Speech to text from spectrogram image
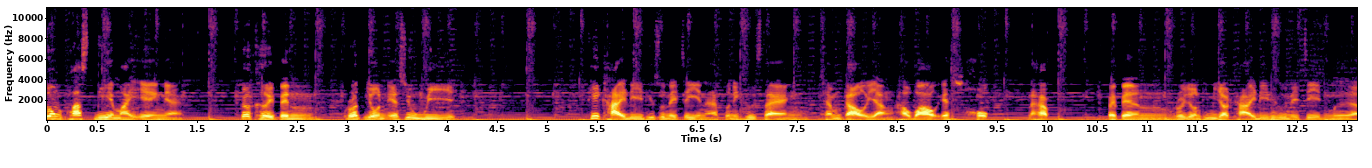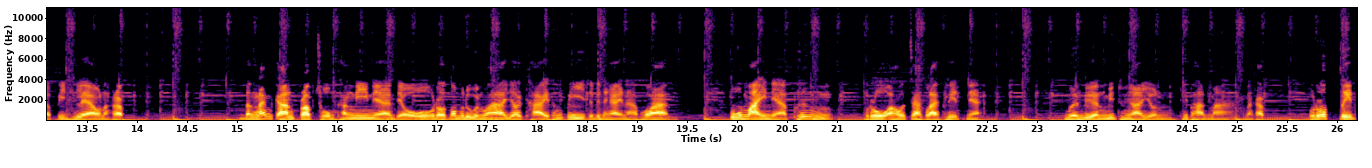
ช่วง plus DMI เองเนี่ย ก็เคยเป็นรถยนต์ SUV ที่ขายดีที่สุดในจีนนะครับ ตัวนี้คือแซงแชมป์เก่าอย่าง h a w a l S6 นะครับ ไปเป็นรถยนต์ที่มียอดขายดีที่สุดในจีนเมื่อปีที่แล้วนะครับ ดังนั้นการปรับโฉมครั้งนี้เนี่ย เดี๋ยวเราต้องมาดูกันว่ายอดขายทั้งปีจะเป็นยังไงนะ เพราะว่าตัวใหม่เนี่ยเพิ่งโรเอาจากลายผลิตเนี่ย เมื่อเดือนมิถุนายนที่ผ่านมานะครับ รถติด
